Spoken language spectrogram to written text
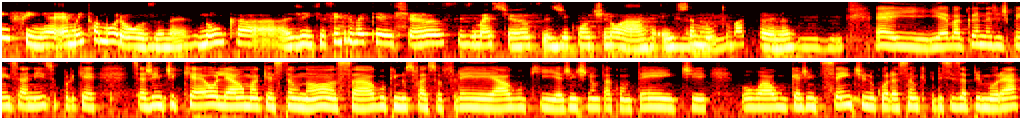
enfim, é, é, muito amoroso, né? Nunca, a gente sempre vai ter chances e mais chances de continuar. Isso uhum. é muito bacana. Uhum. É, e, e, é bacana a gente pensar nisso, porque se a gente quer olhar uma questão nossa, algo que nos faz sofrer, algo que a gente não está contente, ou algo que a gente sente no coração que precisa aprimorar,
